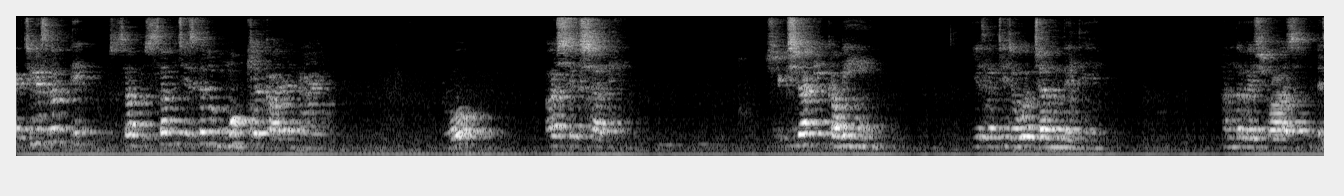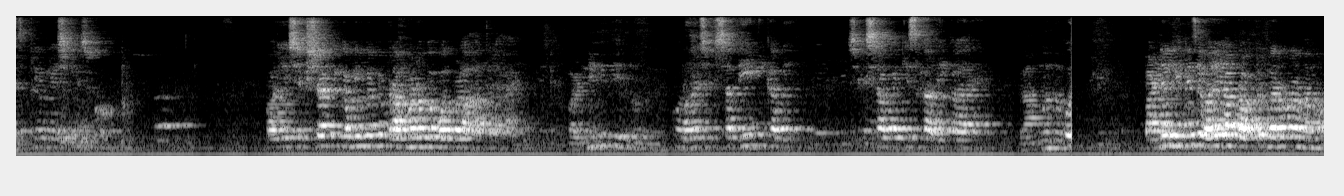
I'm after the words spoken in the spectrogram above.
एक्चुअली सब एक सब सब चीज़ का जो मुख्य कारण है वो अशिक्षा थी शिक्षा की कमी ही ये सब चीज़ों को जन्म देती है। अंधविश्वास डिस्क्रिमिनेशन इसको। और ये शिक्षा की कमी में भी ब्राह्मणों का बहुत बड़ा हाथ रहा है। पढ़ने नहीं ने? उन्होंने शिक्षा दी नहीं कभी। शिक्षा पे किसका अधिकार है? ब्राह्मण पढ़ने लिखने से भले आप डॉक्टर बनो बनो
